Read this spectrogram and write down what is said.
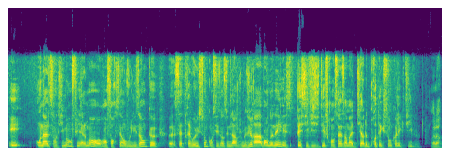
Et on a le sentiment, finalement, renforcé en vous lisant, que euh, cette révolution consiste dans une large mesure à abandonner les spécificités françaises en matière de protection collective. Voilà,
